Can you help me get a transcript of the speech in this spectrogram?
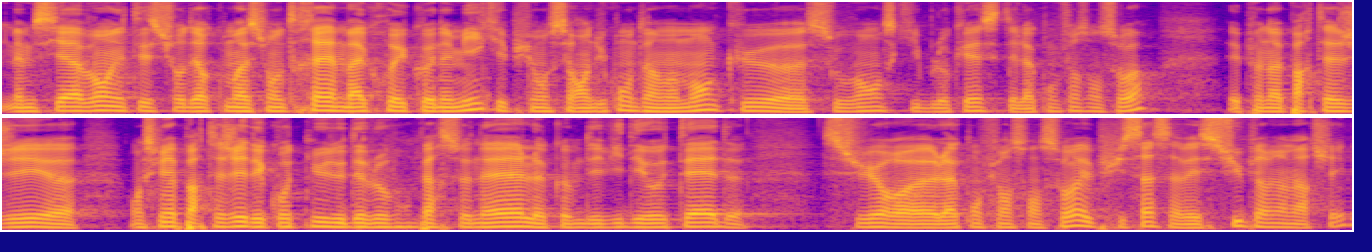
même si avant on était sur des recommandations très macroéconomiques, et puis on s'est rendu compte à un moment que souvent ce qui bloquait c'était la confiance en soi. Et puis on a partagé, on s'est mis à partager des contenus de développement personnel, comme des vidéos TED sur la confiance en soi, et puis ça, ça avait super bien marché.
